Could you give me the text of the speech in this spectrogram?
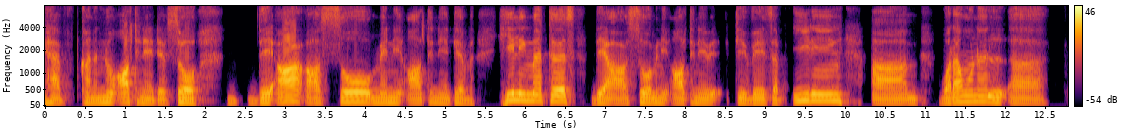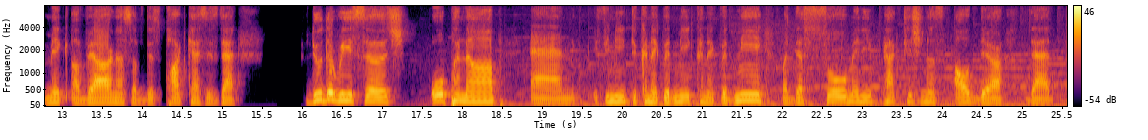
have kind of no alternative. So there are, are so many alternative healing methods. There are so many alternative ways of eating. Um, what i want to uh, make awareness of this podcast is that do the research open up and if you need to connect with me connect with me. But there's so many practitioners out there that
